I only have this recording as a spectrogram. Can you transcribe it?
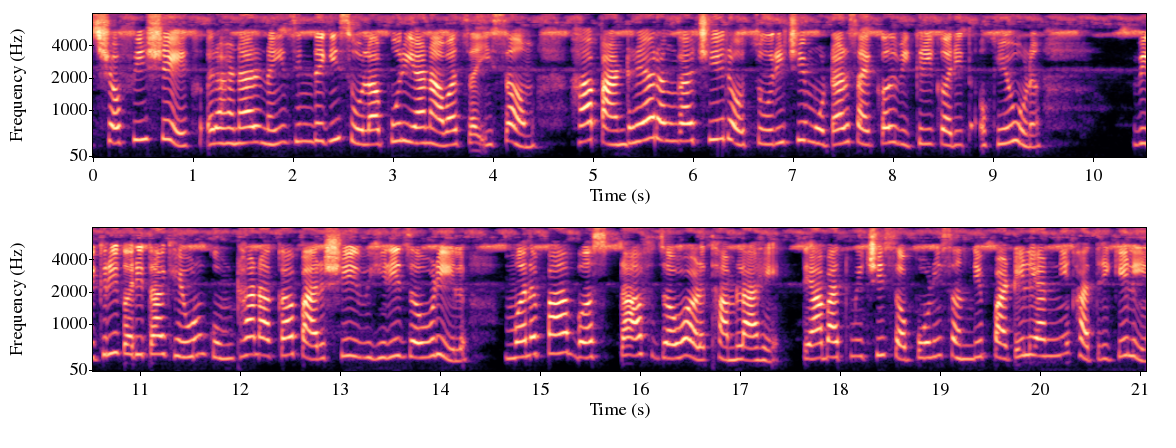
शफी शेख राहणार नई जिंदगी सोलापूर या नावाचा इसम हा पांढऱ्या रंगाची र चोरीची मोटारसायकल विक्री करीत घेऊन विक्रीकरिता घेऊन कुमठा नाका पारशी विहिरीजवळील मनपा बस जवळ थांबला आहे. त्या बातमीची सपोनी संदीप पाटील यांनी खात्री केली.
